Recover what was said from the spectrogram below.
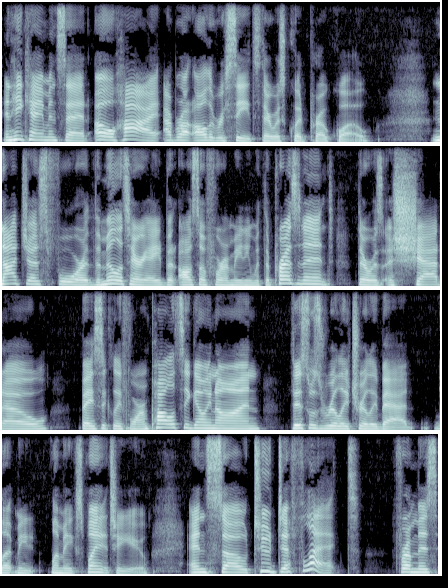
And he came and said, Oh, hi, I brought all the receipts. There was quid pro quo. Not just for the military aid, but also for a meeting with the president. There was a shadow, basically foreign policy going on this was really truly bad. Let me let me explain it to you. And so to deflect from this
